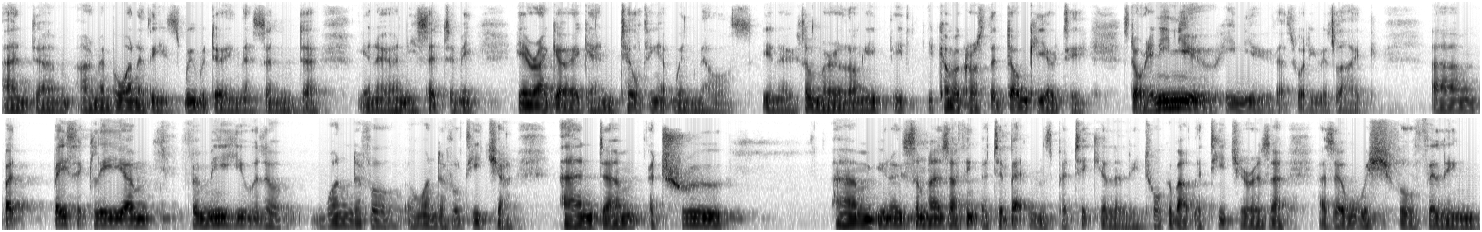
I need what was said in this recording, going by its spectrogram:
And um, I remember one of these, we were doing this, and uh, you know, and he said to me, "Here I go again, tilting at windmills." You know, somewhere along, he'd, he'd, he'd come across the Don Quixote story, and he knew, he knew that's what he was like. Um, but basically, um, for me, he was a wonderful, a wonderful teacher, and um, a true um, you know, sometimes I think the Tibetans particularly talk about the teacher as a as a wish fulfilling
